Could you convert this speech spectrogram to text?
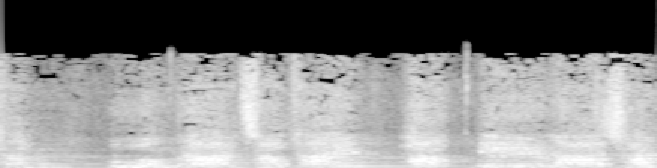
ชันปวงราชชาวไทยพักดีราชัน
